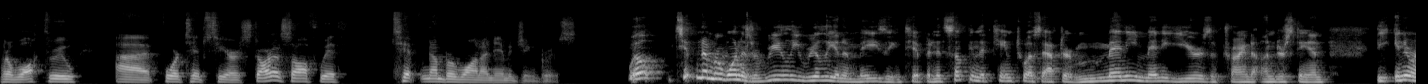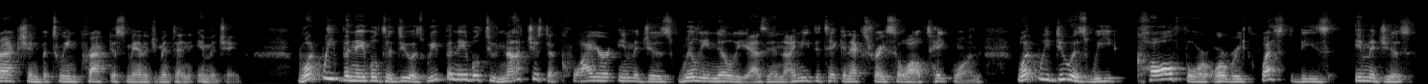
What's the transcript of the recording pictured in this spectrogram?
I'm going to walk through uh, four tips here. Start us off with tip number one on imaging, Bruce? Well, tip number one is really, really an amazing tip. And it's something that came to us after many, many years of trying to understand the interaction between practice management and imaging. What we've been able to do is we've been able to not just acquire images willy nilly, as in, I need to take an x ray, so I'll take one. What we do is we call for or request these images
